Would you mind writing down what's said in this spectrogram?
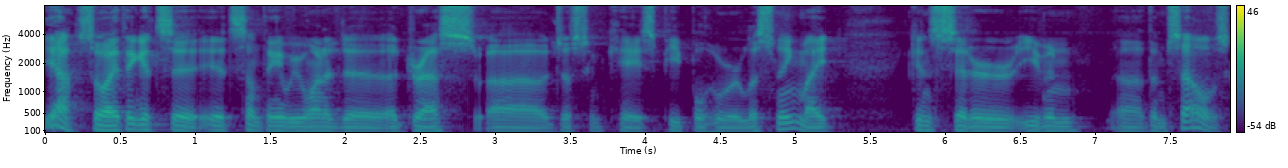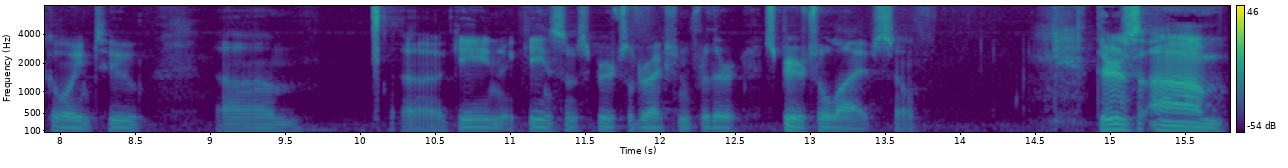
yeah, so I think it's a, it's something that we wanted to address uh, just in case people who are listening might consider even uh, themselves going to um, uh, gain gain some spiritual direction for their spiritual lives. So There's um,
